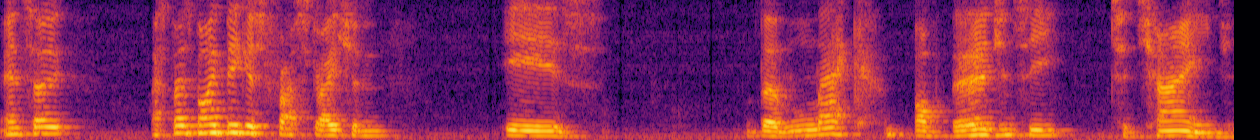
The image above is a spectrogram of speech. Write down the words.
And so I suppose my biggest frustration is the lack of urgency to change.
